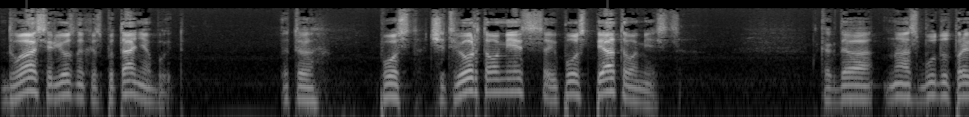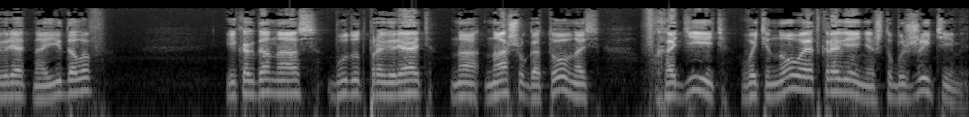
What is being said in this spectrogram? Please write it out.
два серьезных испытания будет. Это пост четвертого месяца и пост пятого месяца. Когда нас будут проверять на идолов, и когда нас будут проверять на нашу готовность входить в эти новые откровения, чтобы жить ими.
